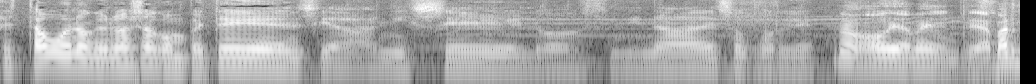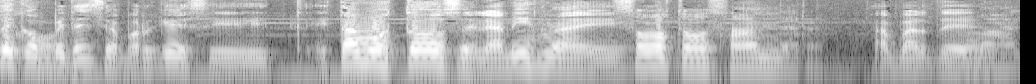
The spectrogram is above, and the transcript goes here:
está bueno que no haya competencia, ni celos, ni nada de eso, porque No, obviamente. Aparte de competencia, ¿por qué? Si estamos todos en la misma y... somos todos under. Aparte, Mal,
